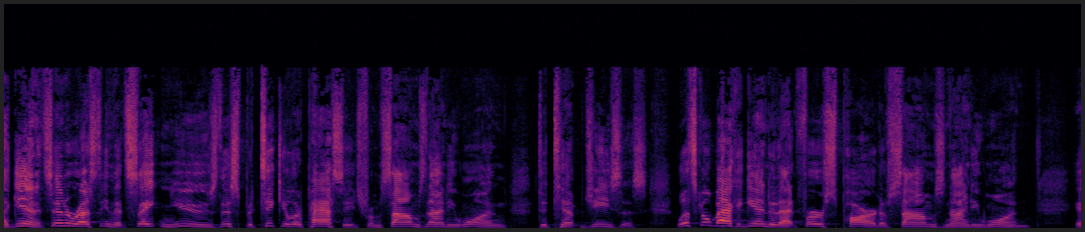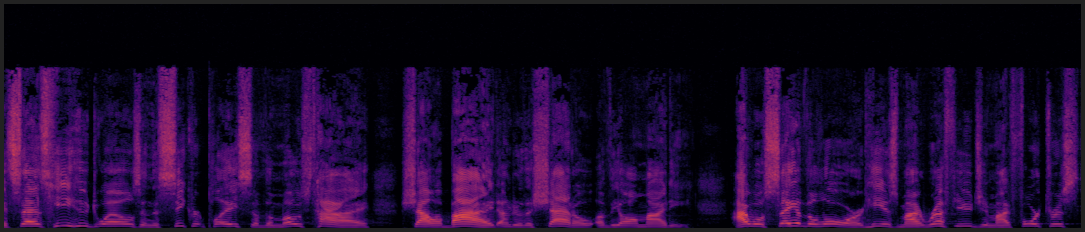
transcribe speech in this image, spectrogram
Again, it's interesting that Satan used this particular passage from Psalms 91 to tempt Jesus. Let's go back again to that first part of Psalms 91. It says, He who dwells in the secret place of the Most High shall abide under the shadow of the Almighty. I will say of the Lord, He is my refuge and my fortress,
